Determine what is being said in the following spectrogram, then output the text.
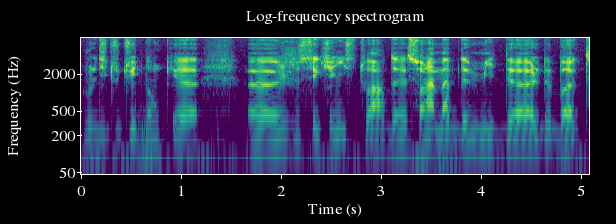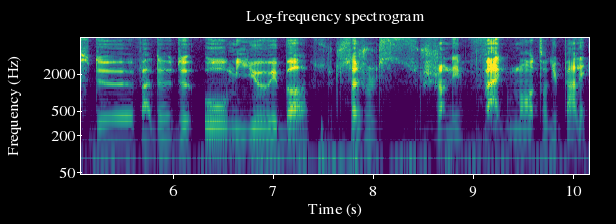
Je vous le dis tout de suite, donc je sais qu'il y a une histoire de, sur la map de middle, de bot, de, enfin de, de haut, milieu et bas. Ça, je j'en ai vaguement entendu parler.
